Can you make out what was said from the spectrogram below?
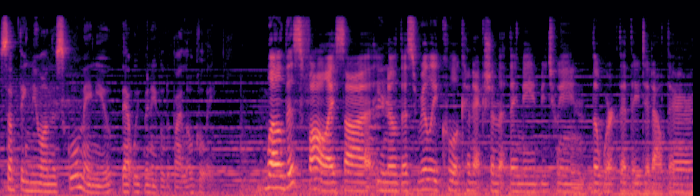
something new on the school menu that we've been able to buy locally. Well, this fall I saw, you know, this really cool connection that they made between the work that they did out there,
